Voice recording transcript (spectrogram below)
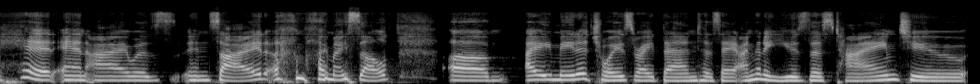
hit and I was inside by myself, um, I made a choice right then to say, I'm going to use this time to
